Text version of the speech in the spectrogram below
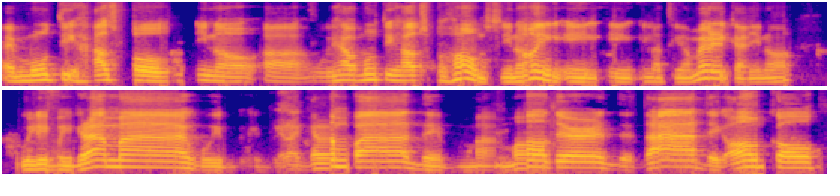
a multi-household, you know, uh, we have multi-household homes, you know, in, in, in Latin America, you know, we live with grandma, with grandpa, the mother, the dad, the uncle,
